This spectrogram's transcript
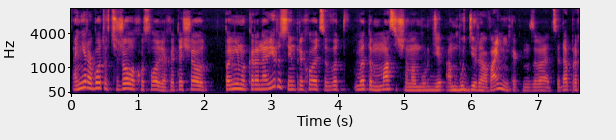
они работают в тяжелых условиях. Это еще помимо коронавируса им приходится вот в этом масочном амбуди... амбудировании, как называется, да, про...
